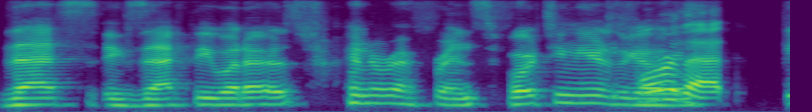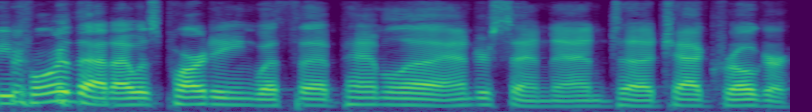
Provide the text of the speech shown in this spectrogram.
That's exactly what I was trying to reference 14 years Before ago. that, before that, I was partying with uh, Pamela Anderson and uh, Chad Kroeger.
